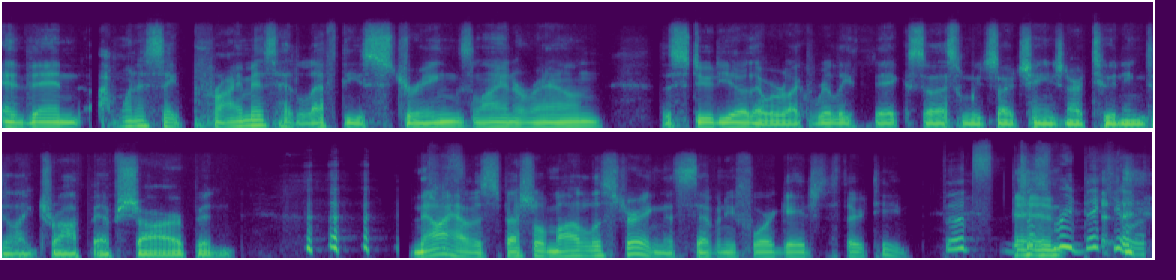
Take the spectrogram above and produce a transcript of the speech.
and then i want to say primus had left these strings lying around the studio that were like really thick so that's when we started changing our tuning to like drop f sharp and now i have a special model of string that's 74 gauge to 13 That's just And- ridiculous.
